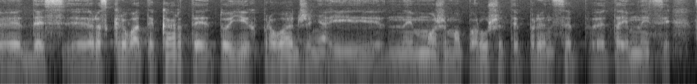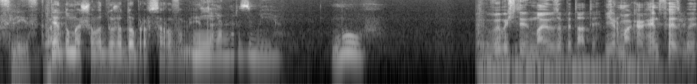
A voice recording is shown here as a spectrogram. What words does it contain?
е, десь е, розкривати карти то їх провадження, і не можемо порушити принцип таємниці слідства. Я думаю, що ви дуже добре все розумієте. Я не розумію. Ну, Вибачте, маю запитати. Єрмак агент ФСБ?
